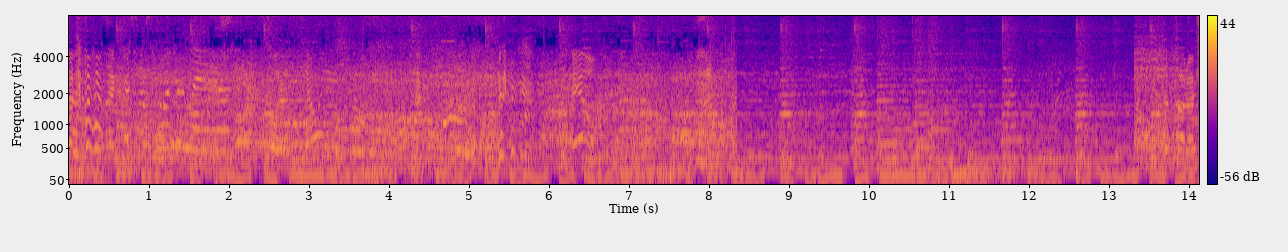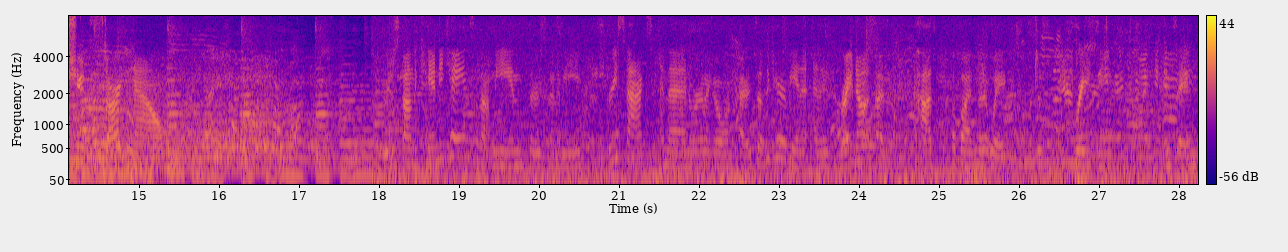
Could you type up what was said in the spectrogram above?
it's a Christmas Wonderland. It's literally snowing. The photo shoots start now. We just found the candy cane, so that means there's gonna be free snacks, and then we're gonna go on Pirates of the Caribbean. And it, right now it says it has a five minute wait, which is crazy, insane,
